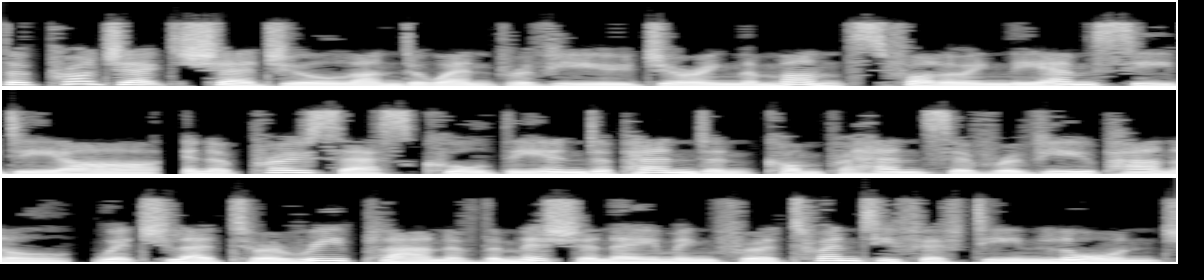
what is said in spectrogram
The project schedule underwent review during the months following the MCDR, in a process called the Independent Comprehensive Review Panel, which led to a replan of the mission aiming for a 2015 launch,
